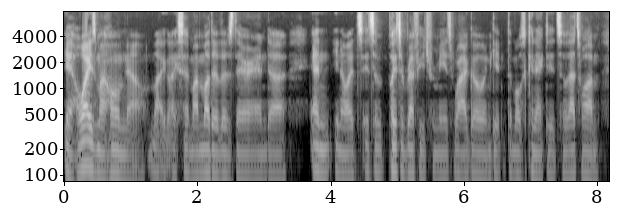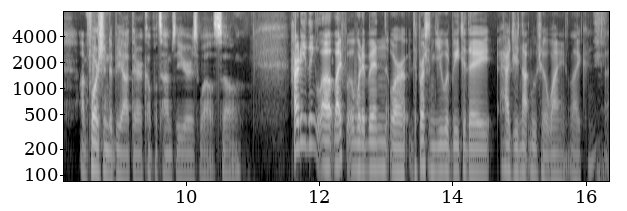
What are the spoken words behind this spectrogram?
yeah, Hawaii is my home now. Like, like, I said, my mother lives there, and uh, and you know it's it's a place of refuge for me. It's where I go and get the most connected. So that's why I'm I'm fortunate to be out there a couple times a year as well. So How do you think uh, life would have been, or the person you would be today, had you not moved to Hawaii? Like, uh,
